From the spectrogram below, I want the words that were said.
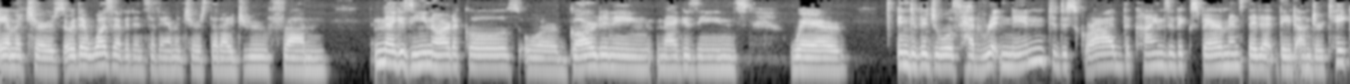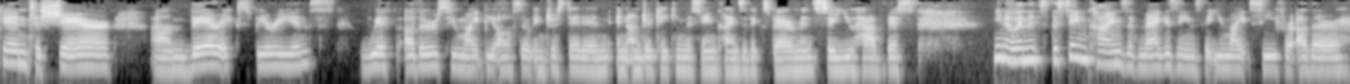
amateurs, or there was evidence of amateurs that I drew from magazine articles or gardening magazines where individuals had written in to describe the kinds of experiments that they'd undertaken, to share um, their experience with others who might be also interested in, in undertaking the same kinds of experiments. So you have this, you know, and it's the same kinds of magazines that you might see for other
